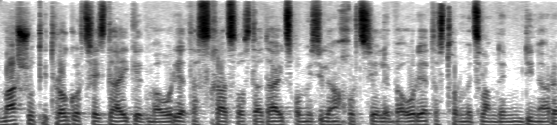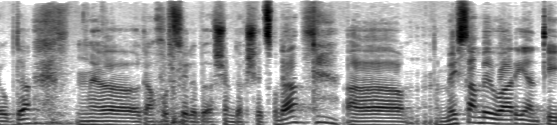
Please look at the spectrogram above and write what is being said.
მარშრუტით როგორც ეს დაიგეგმა 2009 წელს და დაიწყო მისი განხორციელება 2012 წლამდე მიმდინარეობდა განხორციელება ხორციელება შემდეგ შეწყდა. აა მესამე ვარიანტი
